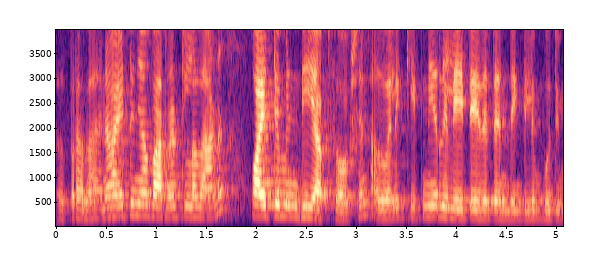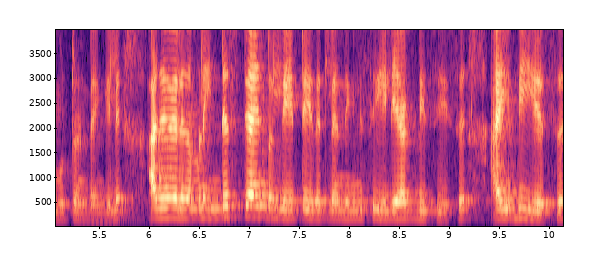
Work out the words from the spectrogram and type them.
അത് പ്രധാനമായിട്ട് ഞാൻ പറഞ്ഞിട്ടുള്ളതാണ് വൈറ്റമിൻ ഡി അബ്സോർപ്ഷൻ അതുപോലെ കിഡ്നി റിലേറ്റ് ചെയ്തിട്ട് എന്തെങ്കിലും ബുദ്ധിമുട്ടുണ്ടെങ്കിൽ അതേപോലെ നമ്മൾ ഇൻഡസ്റ്റൈൻ റിലേറ്റ് ചെയ്തിട്ടുള്ള എന്തെങ്കിലും coeliac disease I B S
